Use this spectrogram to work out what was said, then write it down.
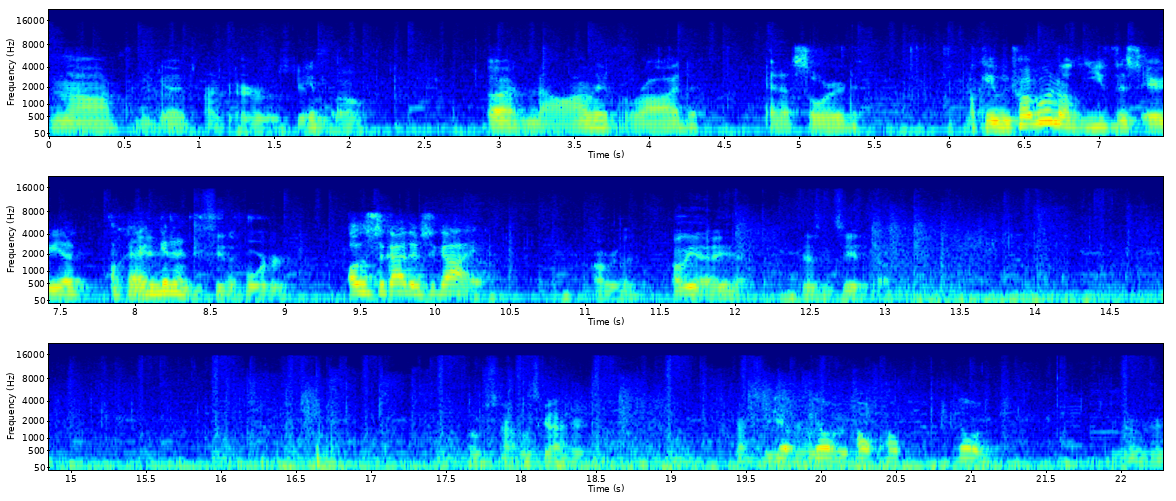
No, I'm pretty good. I have arrows. Do you have If- a bow? Uh, no, I only have a rod and a sword. Okay, we probably want to leave this area. Okay, I can Yeah, get in. You see the border? Oh, there's a guy. There's a guy. Oh, really? Oh, yeah, yeah. He doesn't see it, though. Oh, snap. Let's get out of here. Kill, getting kill him. Help, help, kill him. Okay, okay.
